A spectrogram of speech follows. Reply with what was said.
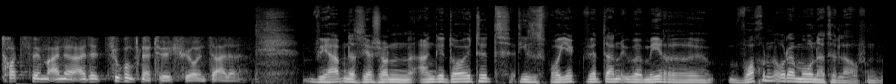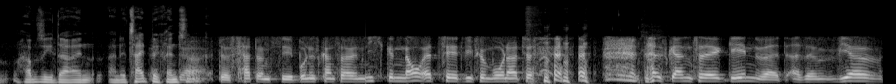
trotzdem eine, eine Zukunft natürlich für uns alle. Wir haben das ja schon angedeutet. Dieses Projekt wird dann über mehrere Wochen oder Monate laufen. Haben Sie da ein, eine Zeitbegrenzung? Ja, das hat uns die Bundeskanzlerin nicht genau erzählt, wie viele Monate das Ganze gehen wird. Also wir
